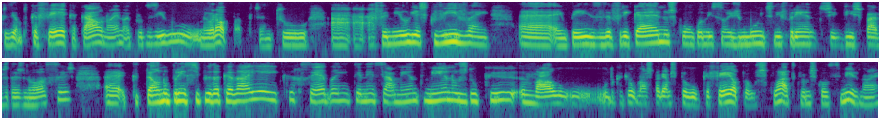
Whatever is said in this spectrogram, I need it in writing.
por exemplo, café, cacau, não é? Não é produzido na Europa. Portanto, há, há famílias que vivem uh, em países africanos com condições muito diferentes e dispares das nossas, uh, que estão no princípio da cadeia e que recebem tendencialmente menos do que vale o, do que aquilo que nós pagamos pelo café ou pelo chocolate que vamos consumir, não é?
